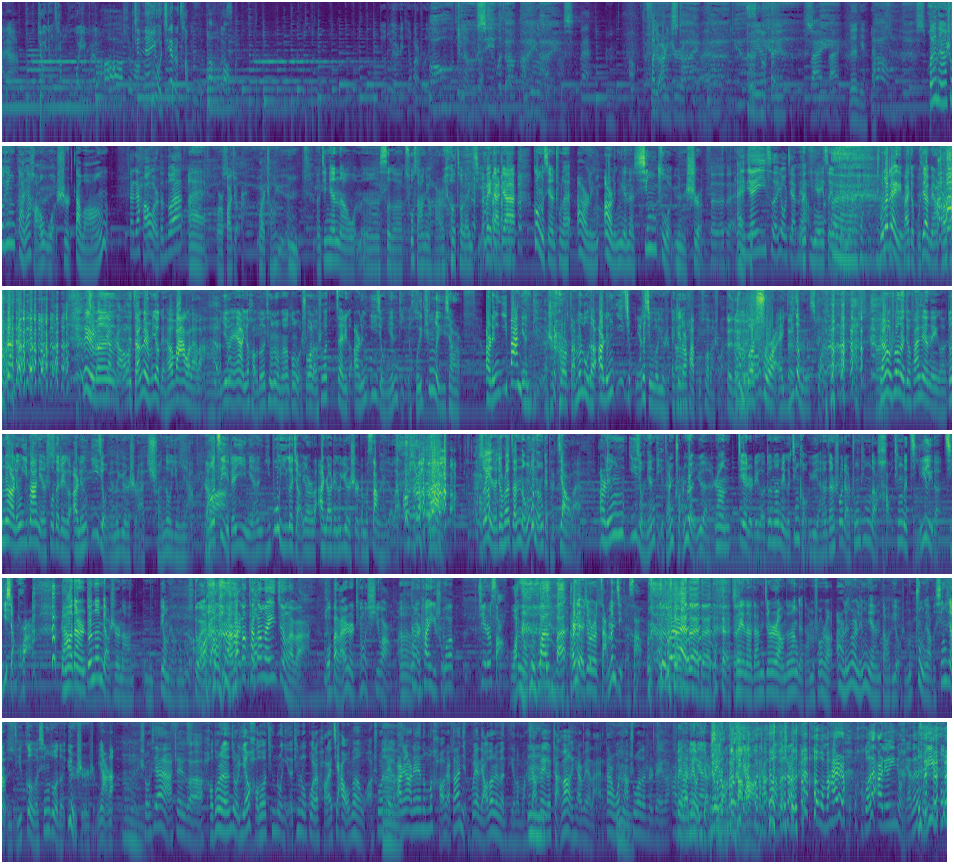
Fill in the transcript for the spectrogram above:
年呀、就已经残酷过一回了，哦，是吗？今年又接着残酷。哦你就对着那贴画说就行，尽量的对，See without 轻 my 轻的 eyes. 说。对，嗯，好，花卷让你试试。收音，收音，来来，没问题。来，欢迎大家收听，大家好，我是大王。大家好，我是端端，哎，我是花卷儿，我是程宇，嗯，呃，今天呢，我们四个粗嗓女孩儿又坐在一起，为大家贡献出来二零二零年的星座运势。对对对，哎一年一次又见面一，年一次又见面，除了这个以外就不见面儿。为什么咱为什么又给他挖过来了啊？因为啊，有好多听众朋友跟我说了，说在这个二零一九年底回听了一下。二零一八年底的时候，咱们录的 二零一九年的星座运势，哎，这段话不错吧？说的对对这么多数儿，哎，一个没错。然后说呢，就发现那个端端二零一八年说的这个二零一九年的运势啊，全都应验了。然后自己这一年一步一个脚印儿的按照这个运势这么丧下去了。哦，是吧？哎，所以呢，就说咱能不能给他叫来？二零一九年底，咱转转运，让借着这个端端这个金口玉言，咱说点中听的好听的、吉利的吉祥话。然后，但是端端表示呢，嗯，并没有那么好。对，他刚 他刚才一进来吧，我本来是挺有希望的，嗯但是他一说接着丧，我就完完，而且就是咱们几个丧。对对对对对，所以呢，咱们今儿让端端给咱们说说，二零二零年到底有什么重要的星象，以及各个星座的运势是什么样的。嗯，首先啊，这个好多人就是也有好多听众，你的听众过来跑来加我问我说，这个嗯。二零二零年能不能好点？刚才你们不也聊到这问题了吗？嗯。想这个展望一下未来，但是我想嗯说的是，这个未来没有一点没有一点可展望展望的事儿，我们还是活在二零一九年的回忆中，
